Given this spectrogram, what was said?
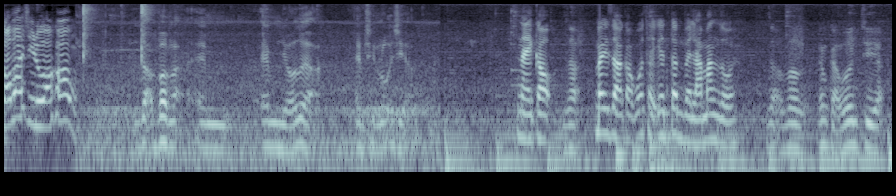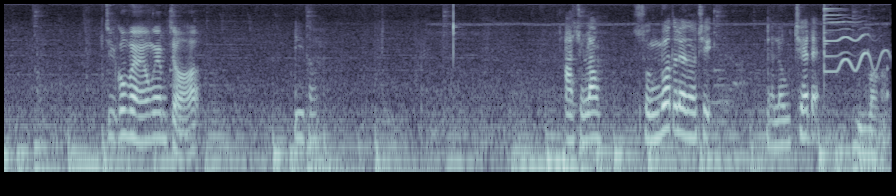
Có bao chị đùa không? Dạ vâng ạ Em em nhớ rồi ạ. Em xin lỗi chị ạ. Này cậu Dạ. Bây giờ cậu có thể yên tâm về làm ăn rồi. Dạ vâng, em cảm ơn chị ạ. Chị có về không em chở Đi thôi À chú Long Xuống bước lên thôi chị. Để lâu chết đấy. Vâng ạ.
